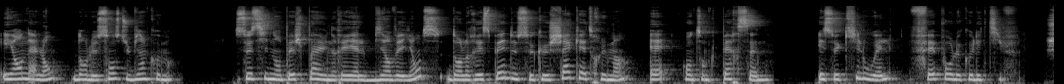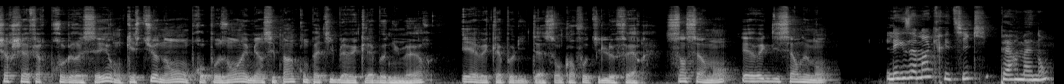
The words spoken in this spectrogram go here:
et en allant dans le sens du bien commun. Ceci n'empêche pas une réelle bienveillance dans le respect de ce que chaque être humain est en tant que personne, et ce qu'il ou elle fait pour le collectif. Chercher à faire progresser en questionnant, en proposant, eh bien c'est pas incompatible avec la bonne humeur et avec la politesse. Encore faut-il le faire sincèrement et avec discernement. L'examen critique permanent,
